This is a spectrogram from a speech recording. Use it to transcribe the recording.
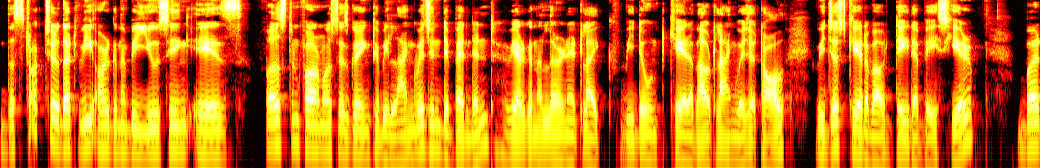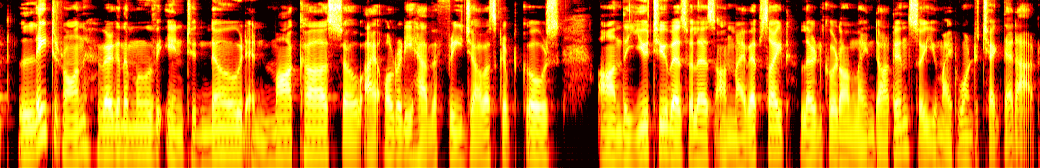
The structure that we are going to be using is first and foremost is going to be language independent. We are going to learn it like we don't care about language at all. We just care about database here. But later on we're going to move into node and Mocha so i already have a free javascript course on the YouTube as well as on my website, learncodeonline.in. So you might want to check that out.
